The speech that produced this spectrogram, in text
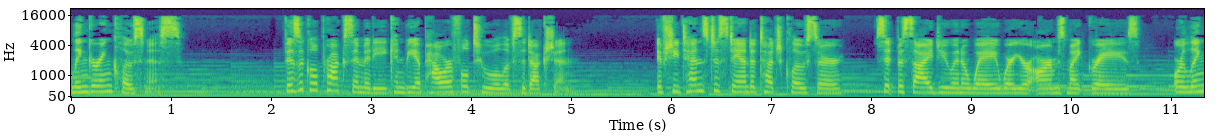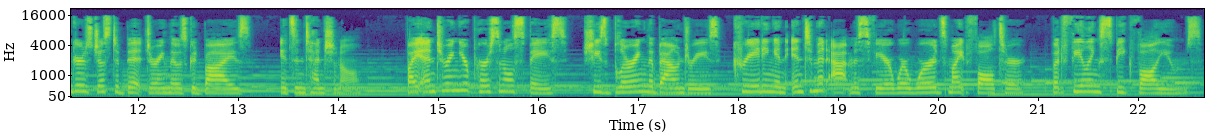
Lingering closeness. Physical proximity can be a powerful tool of seduction. If she tends to stand a touch closer, sit beside you in a way where your arms might graze, or lingers just a bit during those goodbyes, it's intentional. By entering your personal space, she's blurring the boundaries, creating an intimate atmosphere where words might falter, but feelings speak volumes.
